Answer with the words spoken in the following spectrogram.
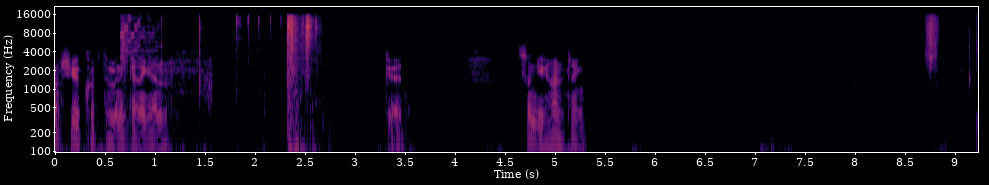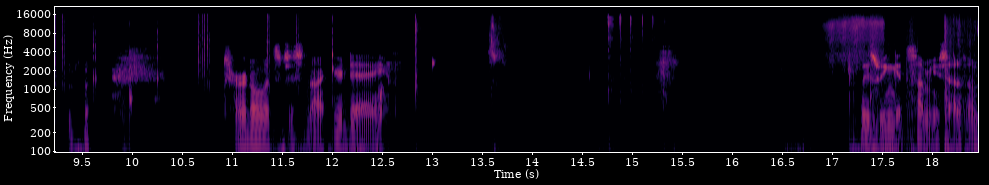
Don't you equip the minigun again? Good. Send you hunting. Turtle, it's just not your day. At least we can get some use out of them.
